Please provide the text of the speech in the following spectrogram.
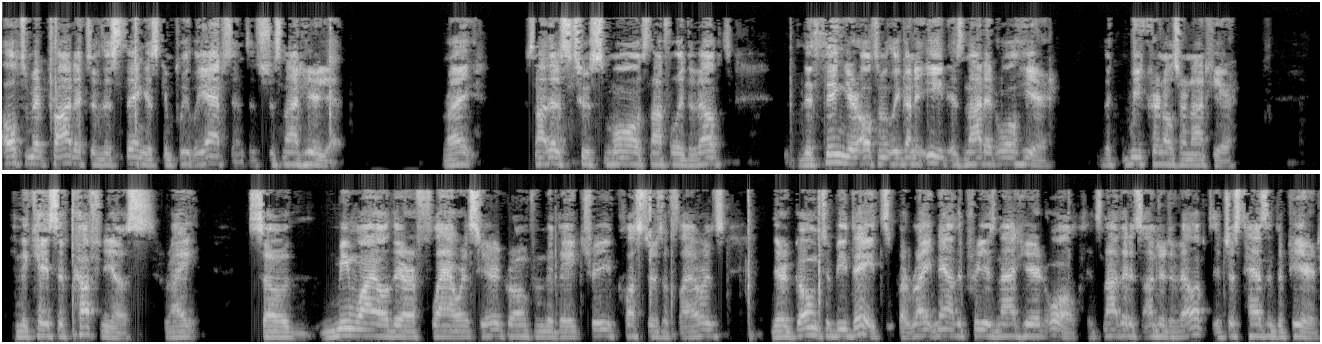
ultimate product of this thing is completely absent. It's just not here yet, right? It's not that it's too small; it's not fully developed. The thing you're ultimately going to eat is not at all here the wheat kernels are not here. In the case of kafnios, right? So meanwhile, there are flowers here growing from the date tree, clusters of flowers. They're going to be dates, but right now the tree is not here at all. It's not that it's underdeveloped; it just hasn't appeared.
